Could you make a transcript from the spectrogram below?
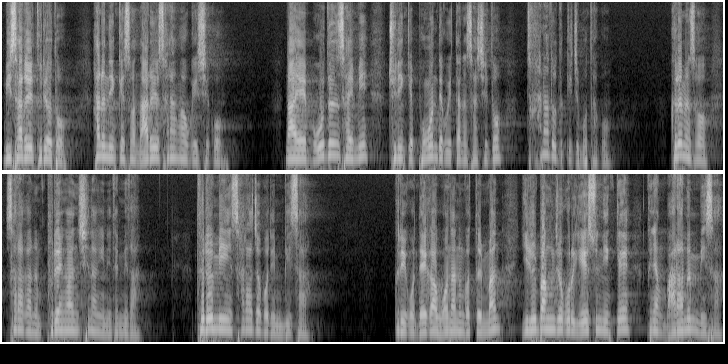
미사를 드려도 하느님께서 나를 사랑하고 계시고 나의 모든 삶이 주님께 봉헌되고 있다는 사실도 하나도 느끼지 못하고 그러면서 살아가는 불행한 신앙인이 됩니다. 들음이 사라져버린 미사 그리고 내가 원하는 것들만 일방적으로 예수님께 그냥 말하는 미사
